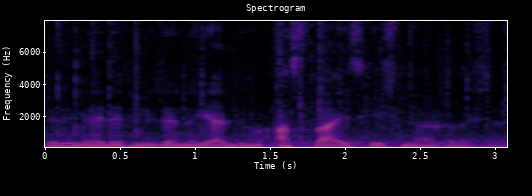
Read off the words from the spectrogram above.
Dedim ya hedefin üzerine geldiğim asla es geçmiyor arkadaşlar.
